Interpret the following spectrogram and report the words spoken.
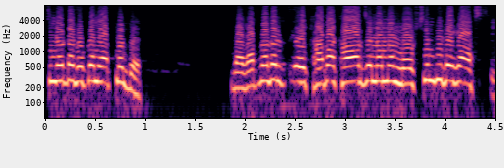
চিলোটা দোকানে আপনাদের। দেখ আপনাদের এই খাবার খাওয়ার জন্য আমরা নরসিংদী থেকে আসছি।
